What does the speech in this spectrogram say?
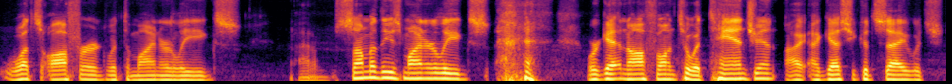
what's offered with the minor leagues. Um, some of these minor leagues we're getting off onto a tangent, I, I guess you could say, which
